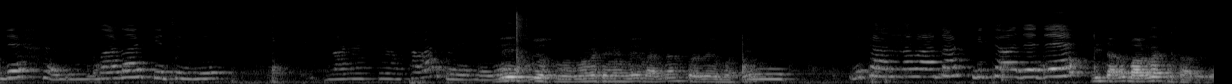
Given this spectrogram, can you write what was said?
Bir de bardak getireceğiz. Bardak diyorum tabak mıydı? Ne istiyorsunuz Mehmet Emin Bey benden söyleyin bakayım. Hmm, Bir tane bardak, bir tane de Bir tane bardak mı sadece?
